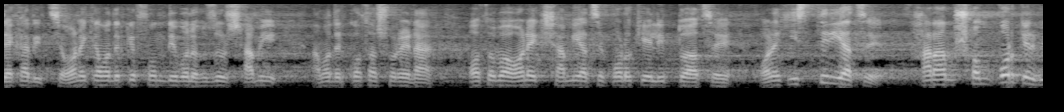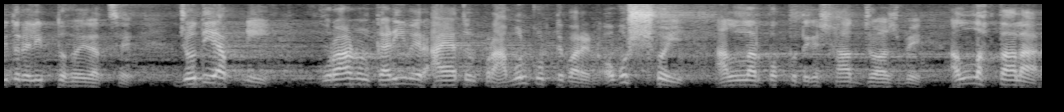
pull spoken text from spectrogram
দেখা দিচ্ছে। অনেকে আমাদেরকে ফোন দিয়ে বলে, হুজুর, স্বামী আমাদের কথা শোনে না। অথবা অনেক স্বামী আছে পরকে লিপ্ত আছে, অনেক স্ত্রী আছে, হারাম সম্পর্কের ভিতরে লিপ্ত হয়ে যাচ্ছে। যদি আপনি কোরআনুল করিমের আয়াতের উপর আমল করতে পারেন, অবশ্যই আল্লাহর পক্ষ থেকে সাহায্য আসবে। আল্লাহ তাআলা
